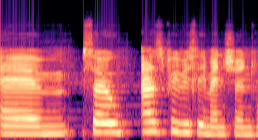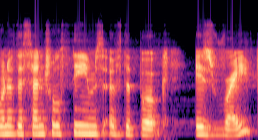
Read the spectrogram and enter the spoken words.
Um, so, as previously mentioned, one of the central themes of the book is rape.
